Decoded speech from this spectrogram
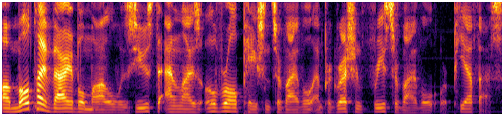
A multivariable model was used to analyze overall patient survival and progression free survival, or PFS,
